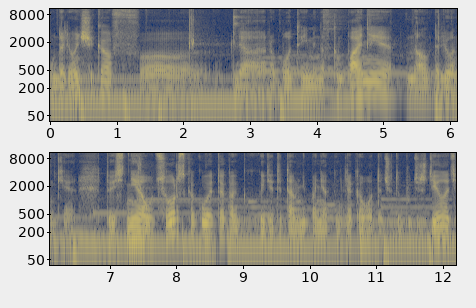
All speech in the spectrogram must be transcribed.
удаленщиков, э, для работы именно в компании на удаленке. То есть не аутсорс какой-то, как, где ты там непонятно для кого-то что-то будешь делать,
